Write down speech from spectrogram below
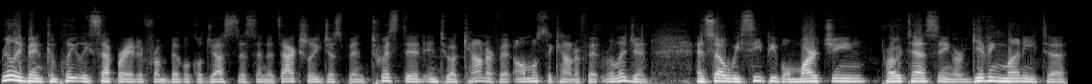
really been completely separated from biblical justice and it's actually just been twisted into a counterfeit, almost a counterfeit religion. And so we see people marching, protesting, or giving money to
